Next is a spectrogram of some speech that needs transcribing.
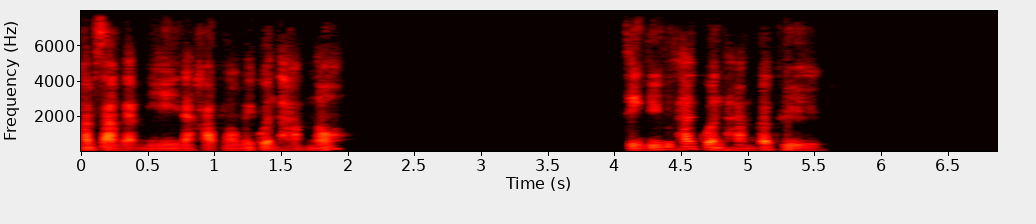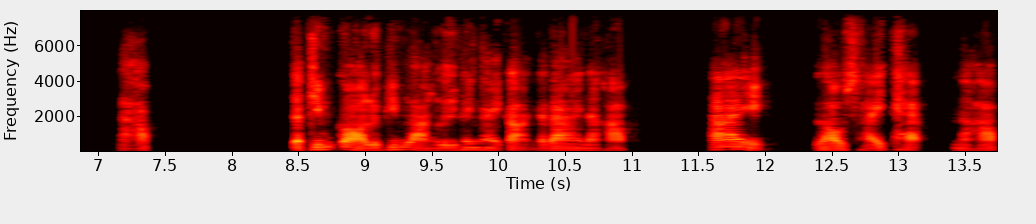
คำสั่งแบบนี้นะครับ เราไม่ควรทำเนาะสิ่งที่ทุกท่านควรทำก็คือ ครับ จะพิมพ์ก่อนหรือพิมพ์หลังหรือทั้งไงก่อนก็ได้นะครับ ให้เราใช้แท็บนะครับ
